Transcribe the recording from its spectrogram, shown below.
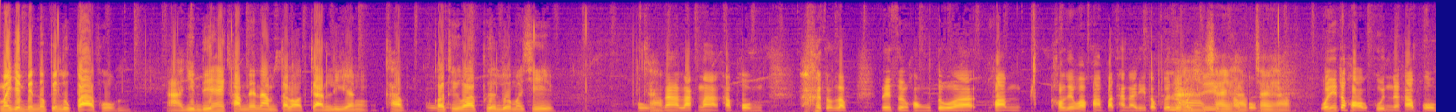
ไม่จำเป็นต้องเป็นลูกปลาผมอ่ายินดีให้คำแนะนำตลอดการเลี้ยงครับ โอ้ ก็ถือว่าเพื่อนร่วมอาชีพโอ้ครับ น่ารักมากครับผม สำหรับในส่วนของตัวความเขาเรียกว่าความปรารถนาดีต่อเพื่อนร่วมอาชีพใช่คครัรับบผม ใช่ครับ วันนี้ต้องขอบคุณนะครับผม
